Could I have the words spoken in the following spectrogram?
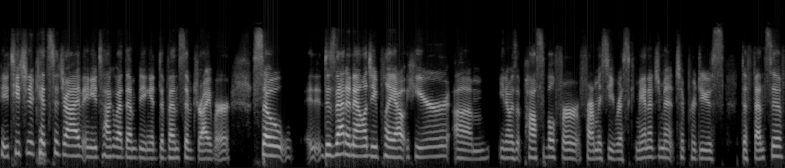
you teaching your kids to drive and you talk about them being a defensive driver. So does that analogy play out here? Um, you know, is it possible for pharmacy risk management to produce defensive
